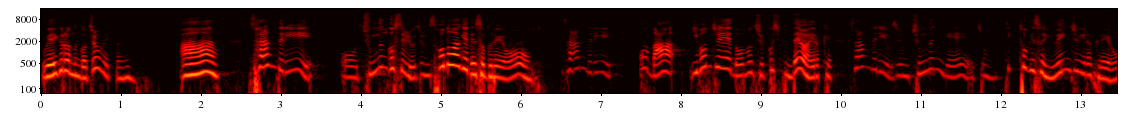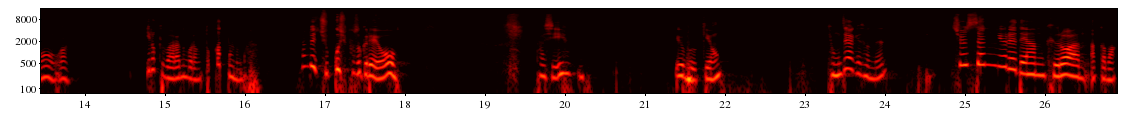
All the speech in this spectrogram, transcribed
왜 그러는 거죠? 했더니 아 사람들이 어, 죽는 것을 요즘 선호하게 돼서 그래요. 사람들이 어 나 이번 주에 너무 죽고 싶은데요. 이렇게 사람들이 요즘 죽는 게 좀 틱톡에서 유행 중이라 그래요. 어, 이렇게 말하는 거랑 똑같다는 거야. 사람들이 죽고 싶어서 그래요. 다시 이거 볼게요. 경제학에서는 출산율에 대한 그러한 아까 막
